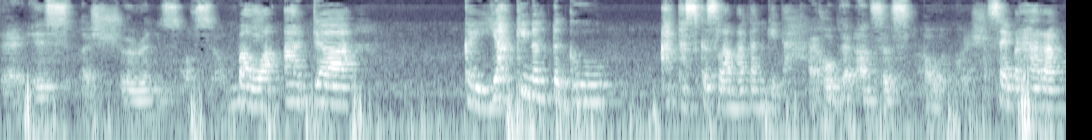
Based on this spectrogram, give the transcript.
there is assurance of salvation. bahwa ada keyakinan teguh atas keselamatan kita. I hope that answers our question. Saya berharap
